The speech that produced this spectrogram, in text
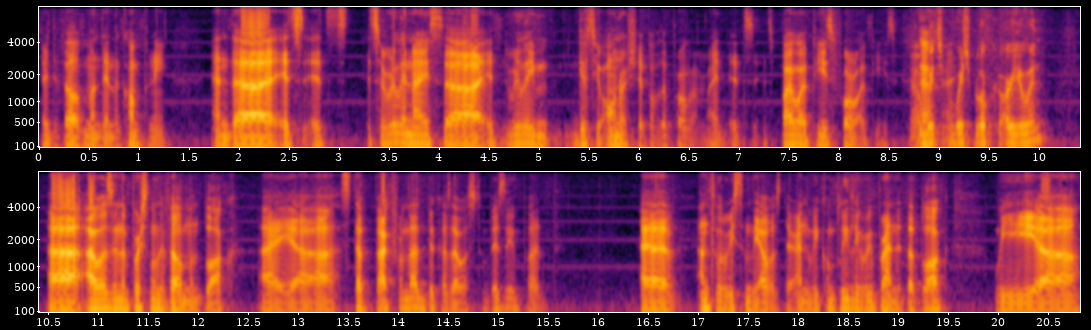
their development in the company. And uh, it's it's it's a really nice. Uh, it really gives you ownership of the program, right? It's it's by YPs for YPs. Yeah, Yeah. Which which block are you in? Uh, I was in the personal development block. I uh, stepped back from that because I was too busy, but uh, until recently I was there, and we completely rebranded that block. We uh, uh,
